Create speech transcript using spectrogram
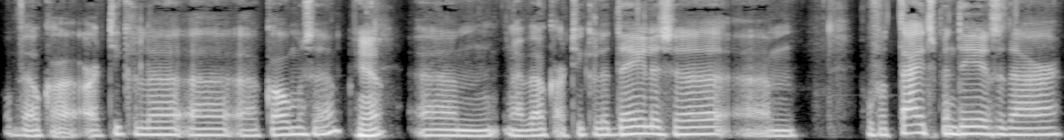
Op welke artikelen komen ze? Ja. Um, welke artikelen delen ze? Um, Hoeveel tijd spenderen ze daar?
